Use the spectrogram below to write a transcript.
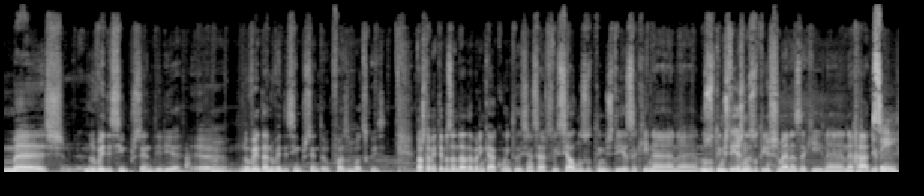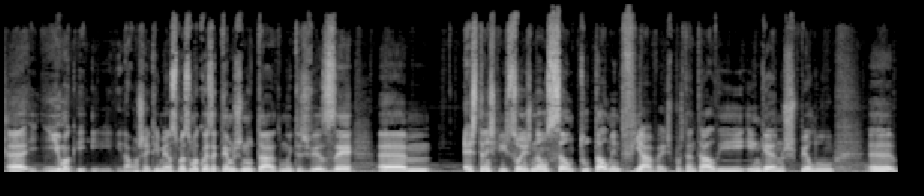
mas 95% diria. Uh, 90 a 95% é o que faz o Podsquiz. Nós também temos andado a brincar com a inteligência artificial nos últimos dias aqui na, na- nos últimos dias, nas últimas semanas aqui na, na rádio. Sim. Ah, e, uma, e- e- dá um jeito imenso, mas uma coisa que temos notado muitas vezes é. ahm, as transcrições não são totalmente fiáveis, portanto há ali enganos pelo, ah,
